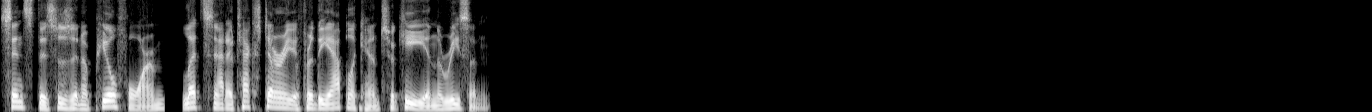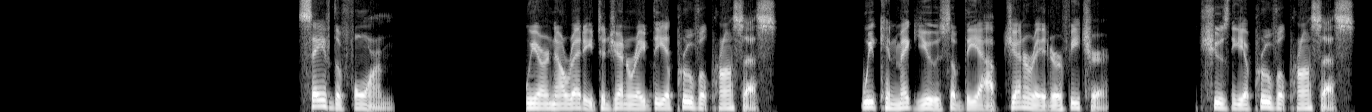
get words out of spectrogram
Since this is an appeal form, let's add a text area for the applicant to key in the reason. Save the form. We are now ready to generate the approval process. We can make use of the App Generator feature. Choose the approval process.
